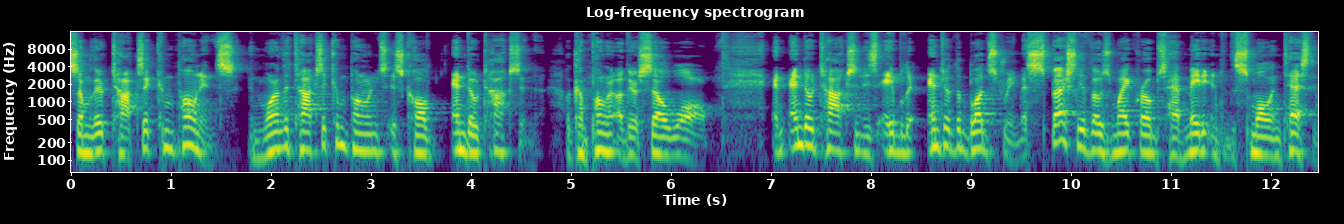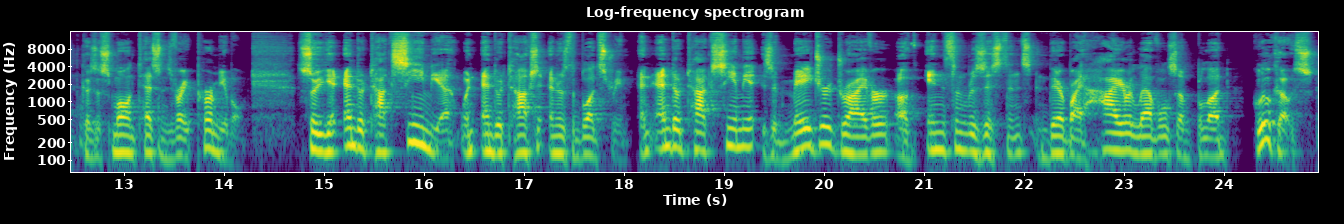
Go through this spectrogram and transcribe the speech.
some of their toxic components. And one of the toxic components is called endotoxin, a component of their cell wall. And endotoxin is able to enter the bloodstream, especially if those microbes have made it into the small intestine, because the small intestine is very permeable. So you get endotoxemia when endotoxin enters the bloodstream. And endotoxemia is a major driver of insulin resistance and thereby higher levels of blood glucose.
